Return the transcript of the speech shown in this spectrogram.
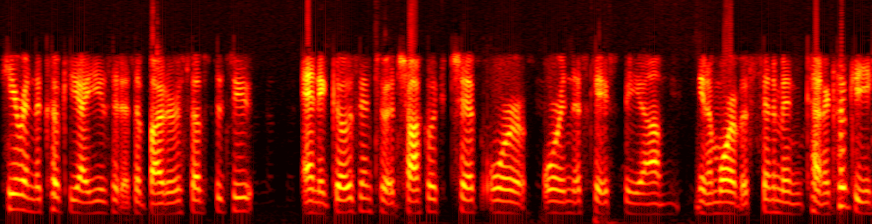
Here in the cookie, I use it as a butter substitute, and it goes into a chocolate chip or, or in this case, the um, you know more of a cinnamon kind of cookie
